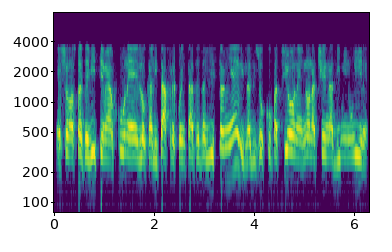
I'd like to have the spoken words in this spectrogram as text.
eh, sono state vittime alcune località frequentate dagli stranieri, la disoccupazione non accenna a diminuire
